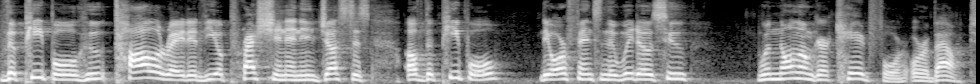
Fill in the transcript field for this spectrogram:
the people who tolerated the oppression and injustice of the people, the orphans and the widows who were no longer cared for or about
